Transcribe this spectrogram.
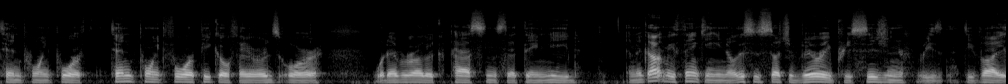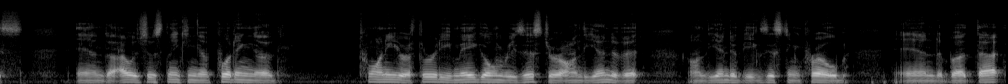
10.4 10.4 picofarads or whatever other capacitance that they need. And it got me thinking, you know, this is such a very precision device. And uh, I was just thinking of putting a 20 or 30 megohm resistor on the end of it, on the end of the existing probe. And But that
